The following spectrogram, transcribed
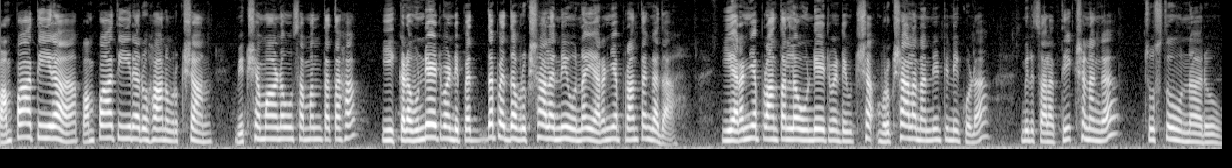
పంపాతీర పంపాతీర రుహాన్ వృక్షాన్ వీక్షమాణం సమంతత. ఇక్కడ ఉండేటువంటి పెద్ద పెద్ద వృక్షాలన్నీ ఉన్నాయి అరణ్య ప్రాంతం కదా. ఈ అరణ్య ప్రాంతంలో ఉండేటువంటి వృక్ష వృక్షాలన్నింటినీ కూడా మీరు చాలా తీక్షణంగా చూస్తూ ఉన్నారు.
